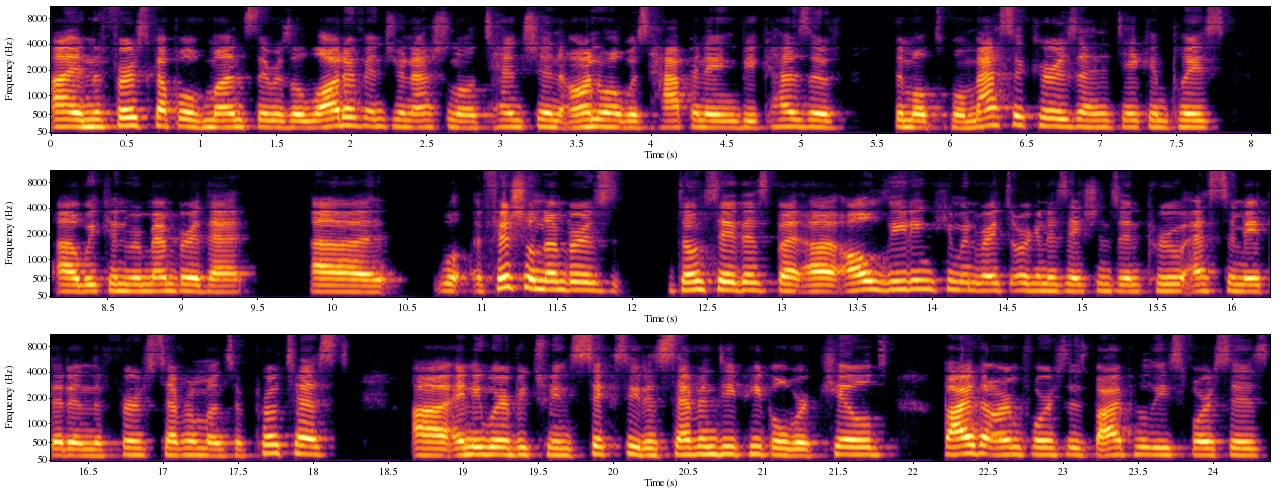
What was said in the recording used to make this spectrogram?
uh, in the first couple of months, there was a lot of international attention on what was happening because of the multiple massacres that had taken place. Uh, we can remember that uh, well, official numbers don't say this, but uh, all leading human rights organizations in Peru estimate that in the first several months of protests, uh, anywhere between 60 to 70 people were killed by the armed forces, by police forces.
